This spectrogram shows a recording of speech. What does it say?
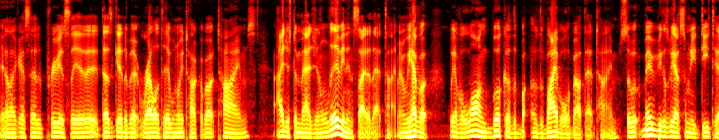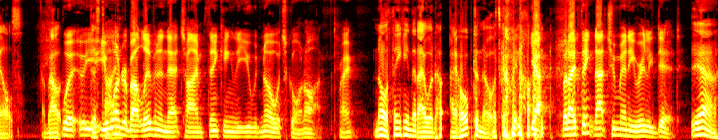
Yeah, like I said previously, it, does get a bit relative when we talk about times. I just imagine living inside of that time, and we have a we have a long book of the of the Bible about that time. So maybe because we have so many details about Well, you time. wonder about living in that time, thinking that you would know what's going on, right? No, thinking that I would, I hope to know what's going on. Yeah, but I think not too many really did. yeah,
